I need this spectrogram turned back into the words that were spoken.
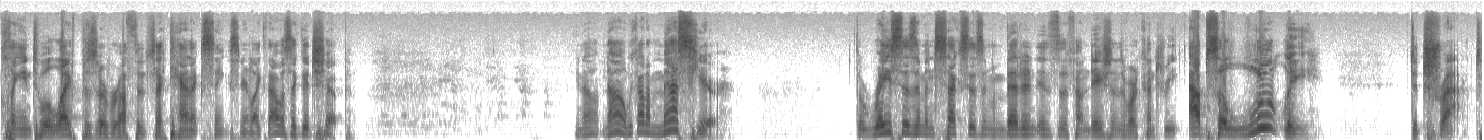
clinging to a life preserver after the Titanic sinks, and you're like, that was a good ship. You know, no, we got a mess here. The racism and sexism embedded into the foundations of our country absolutely detract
